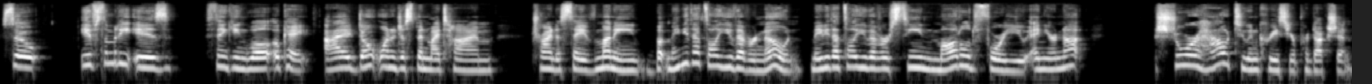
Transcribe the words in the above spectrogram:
so if somebody is thinking, well, okay, I don't want to just spend my time trying to save money, but maybe that's all you've ever known. Maybe that's all you've ever seen modeled for you, and you're not sure how to increase your production.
